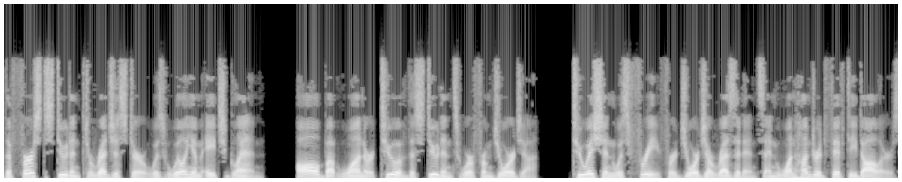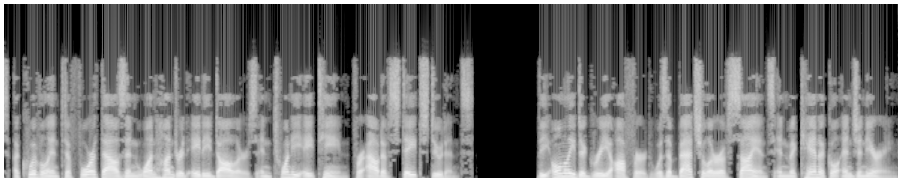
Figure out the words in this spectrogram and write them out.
The first student to register was William H. Glenn. All but one or two of the students were from Georgia. Tuition was free for Georgia residents and $150 equivalent to $4,180 in 2018 for out-of-state students. The only degree offered was a Bachelor of Science in Mechanical Engineering,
